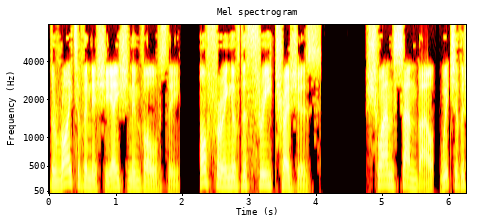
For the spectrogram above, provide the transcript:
The rite of initiation involves the Offering of the Three Treasures Xuan Sanbao, which are the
